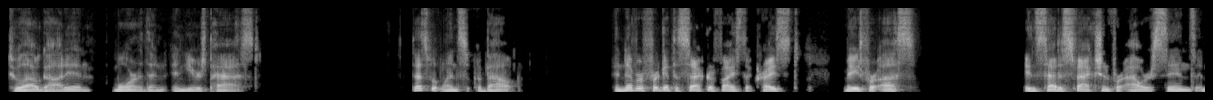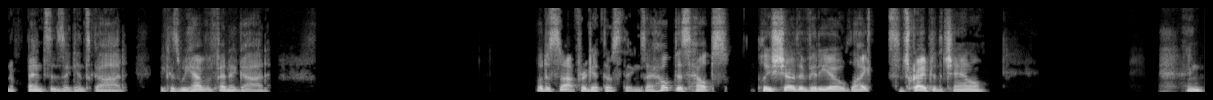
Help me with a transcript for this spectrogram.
to allow God in more than in years past. That's what Lent's about. And never forget the sacrifice that Christ made for us in satisfaction for our sins and offenses against God, because we have offended God. Let us not forget those things. I hope this helps. Please share the video, like, subscribe to the channel. And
